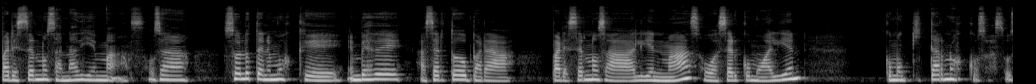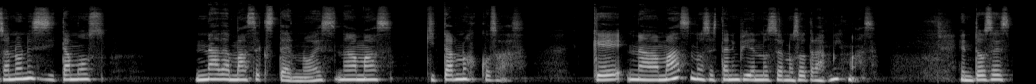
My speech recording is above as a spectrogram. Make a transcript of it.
parecernos a nadie más. O sea, solo tenemos que, en vez de hacer todo para parecernos a alguien más o hacer como alguien, como quitarnos cosas. O sea, no necesitamos nada más externo, es nada más quitarnos cosas que nada más nos están impidiendo ser nosotras mismas. Entonces,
